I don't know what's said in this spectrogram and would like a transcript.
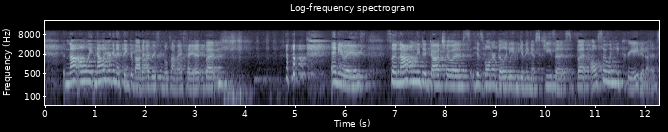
not only, now you're going to think about it every single time I say it, but, anyways. So, not only did God show us his vulnerability in giving us Jesus, but also when he created us.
